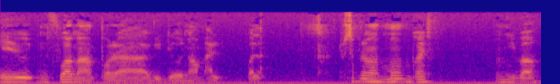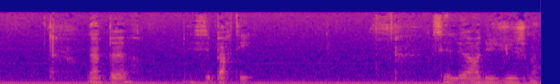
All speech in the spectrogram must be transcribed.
Et euh, une fois ben, pour la vidéo normale voilà. Tout simplement bon bref on y va. On a peur. C'est parti c'est l'heure du jugement.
